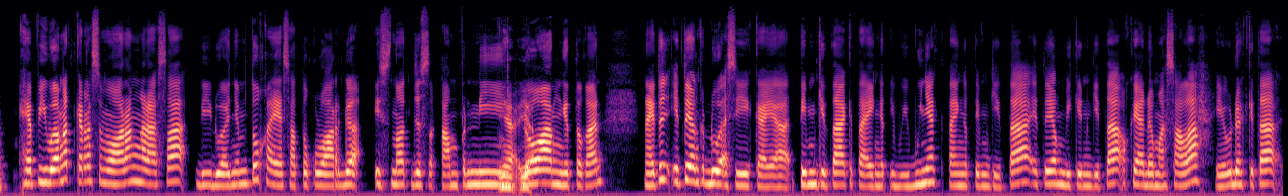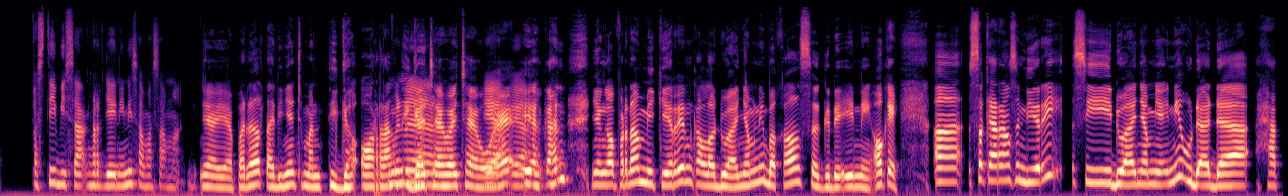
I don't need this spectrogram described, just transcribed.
Yep. happy banget karena semua orang ngerasa di duanyam tuh kayak satu keluarga. It's not just a company Ya, ya. doang gitu kan. Nah, itu itu yang kedua sih kayak tim kita kita inget ibu-ibunya, kita inget tim kita, itu yang bikin kita oke ada masalah, ya udah kita pasti bisa ngerjain ini sama-sama gitu. Ya ya, padahal tadinya cuma tiga orang, Bener. tiga cewek-cewek, Iya, ya iya. kan, yang nggak pernah mikirin kalau duanyam nih bakal segede ini. Oke, eh, sekarang sendiri si duanyamnya ini udah ada head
